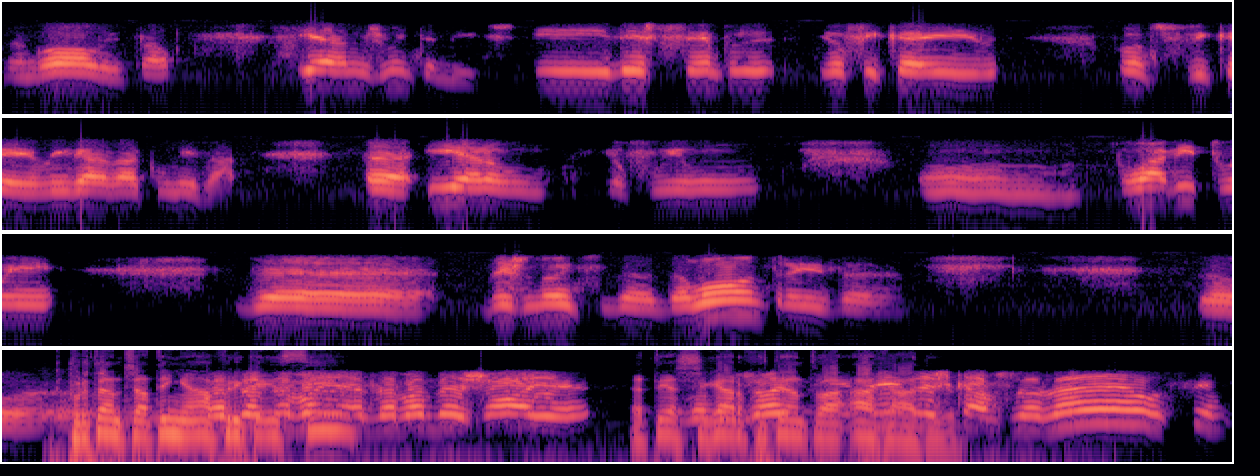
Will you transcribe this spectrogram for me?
de Angola e tal, e éramos muito amigos. E desde sempre eu fiquei, pronto, fiquei ligado à comunidade. Ah, e era um, eu fui um, um, um habitué da- das noites da, da Lontra e da, do- Portanto, já tinha a África da, em si, da banda Joia. até chegar, Joia, portanto, à, à desde rádio. as Cabos de Adão, sempre,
